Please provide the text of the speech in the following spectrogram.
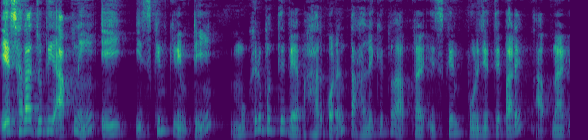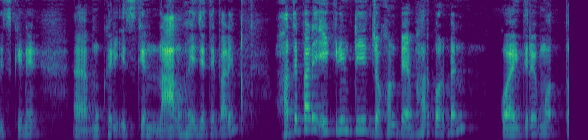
এছাড়া যদি আপনি এই স্কিন ক্রিমটি মুখের মধ্যে ব্যবহার করেন, তাহলে কিন্তু আপনার স্কিন পড়ে যেতে পারে, আপনার স্কিনের মুখের স্কিন লাল হয়ে যেতে পারে। হতে পারে এই ক্রিমটি যখন ব্যবহার করবেন কয়েকদিনের মতো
